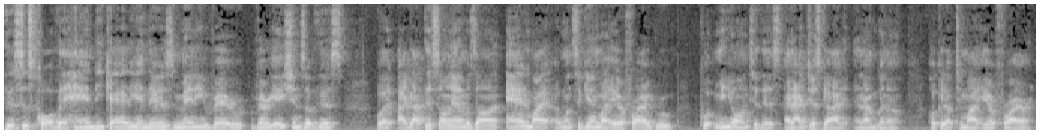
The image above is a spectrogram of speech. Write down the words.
This is called the Handy Caddy, and there's many vari- variations of this. But I got this on Amazon, and my once again my air fryer group put me onto this, and I just got it, and I'm gonna hook it up to my air fryer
